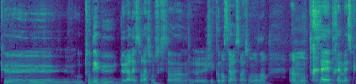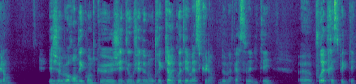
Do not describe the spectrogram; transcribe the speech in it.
que au tout début de la restauration, parce que j'ai commencé la restauration dans un, un monde très très masculin, et je me rendais compte que j'étais obligée de montrer qu'un côté masculin de ma personnalité euh, pour être respectée.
